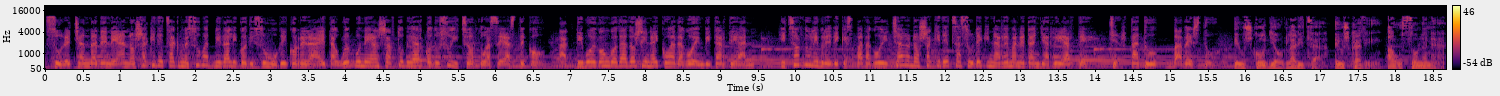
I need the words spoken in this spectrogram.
Zure txanda denean osakidetzak mezu bat bidaliko dizu mugikorrera eta webunean sartu beharko duzu itzordua zehazteko. Aktibo egongo da dosi nahikoa dagoen bitartean. Itzordu librerik ezpadago itxaron osakidetza zurekin harremanetan jarri arte. Txertatu, babestu. Eusko Jaurlaritza, Euskadi, Auzolana.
